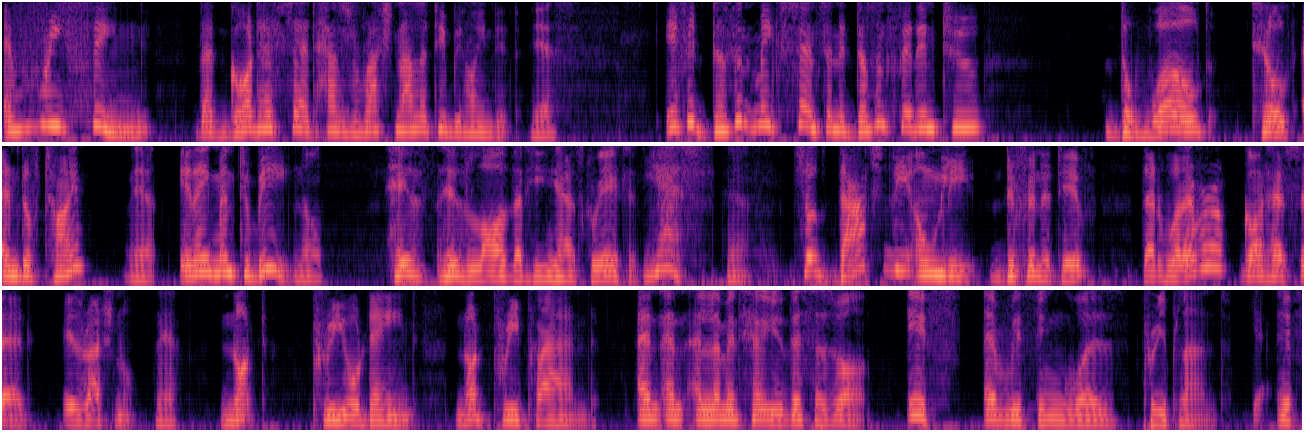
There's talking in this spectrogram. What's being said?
everything that God has said has rationality behind it. Yes. If it doesn't make sense and it doesn't fit into the world till end of time, Yeah. it ain't meant to be. No. His his laws that he has created. Yes. Yeah. So that's the only definitive that whatever God has said is rational. Yeah. not preordained, not pre-planned. And and and let me tell you this as well. If everything was pre-planned, Yeah. if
